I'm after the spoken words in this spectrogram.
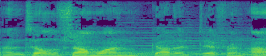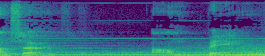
until someone got a different answer on Bing.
